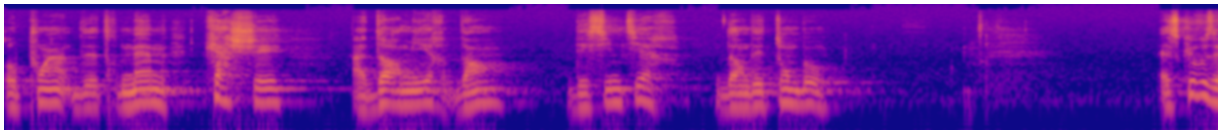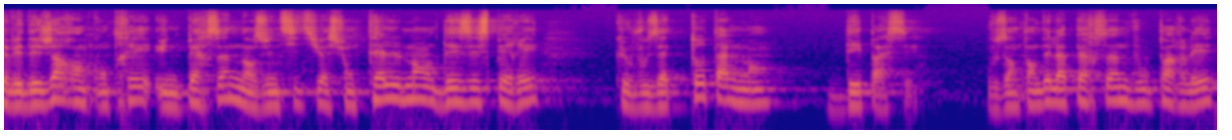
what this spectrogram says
au point d'être même caché à dormir dans des cimetières, dans des tombeaux. Est-ce que vous avez déjà rencontré une personne dans une situation tellement désespérée que vous êtes totalement dépassé? Vous entendez la personne vous parler,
